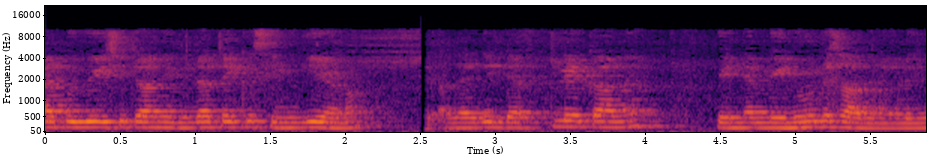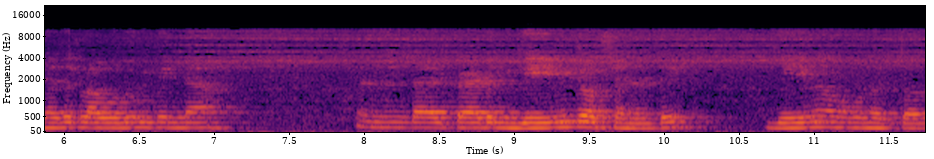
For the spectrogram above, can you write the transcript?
ആപ്പ് ഉപയോഗിച്ചിട്ടാണ് ഇതിന്റെ അകത്തേക്ക് സിങ്ക് ചെയ്യണം. അതായത് ലെഫ്റ്റിലേക്കാണ് പിന്നെ മെനുവിന്റെ സാധനങ്ങൾ. ഇതിനകത്ത് ക്ലൗഡും പിന്നെ ഡയൽ പാഡും ഗെയിമിന്റെ ഓപ്ഷൻ ഉണ്ട് ഗെയിം നമുക്ക് നിർത്താം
